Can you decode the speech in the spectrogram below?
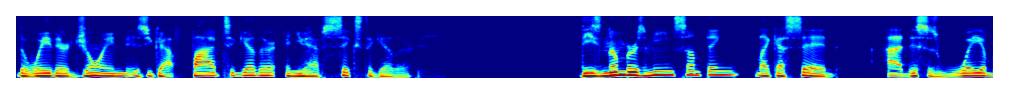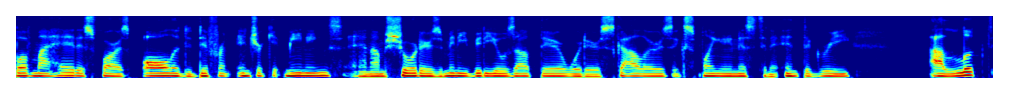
the way they're joined is you got five together and you have six together. These numbers mean something. Like I said, uh, this is way above my head as far as all of the different intricate meanings, and I'm sure there's many videos out there where there's scholars explaining this to the nth degree. I looked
